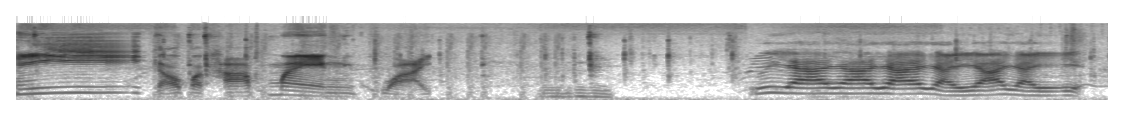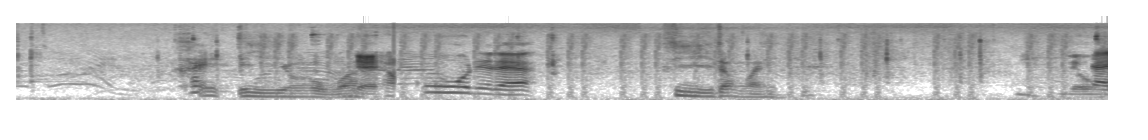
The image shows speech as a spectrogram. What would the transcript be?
ฮีเก๋าปะครับแม่งควายอุ้ยยายายาใหญ่ยาใหญ่ใครตีผมวะใหญ่เท่ากูนี่แหละ ตีทำไมเร็วไก่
